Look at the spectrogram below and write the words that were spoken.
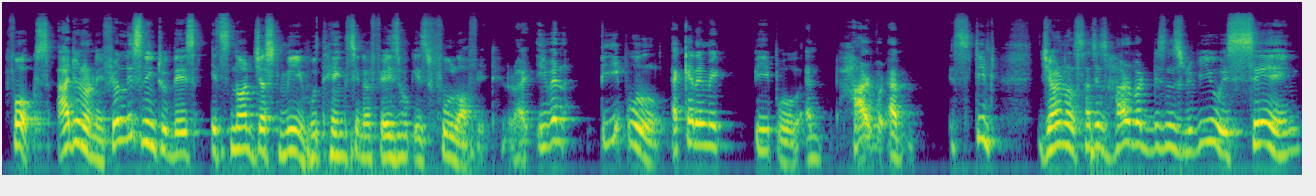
Folks, I don't know if you're listening to this, it's not just me who thinks, you know, Facebook is full of it, right? Even people, academic people and Harvard, uh, esteemed journals such as Harvard Business Review is saying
